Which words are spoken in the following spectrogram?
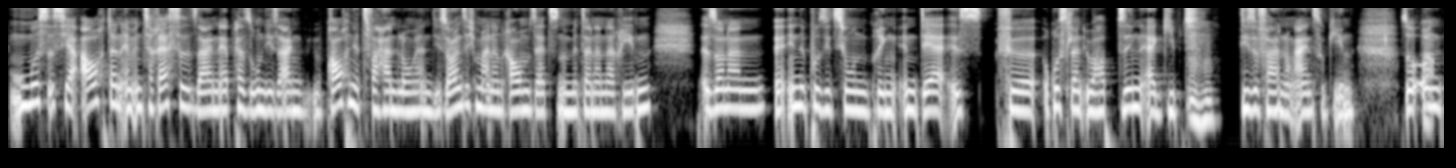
muss es ja auch dann im Interesse sein der Person, die sagen, wir brauchen jetzt Verhandlungen, die sollen sich mal in den Raum setzen und miteinander reden, sondern äh, in eine Position bringen, in der es für Russland überhaupt Sinn ergibt, mhm diese Verhandlung einzugehen. So, ja. und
